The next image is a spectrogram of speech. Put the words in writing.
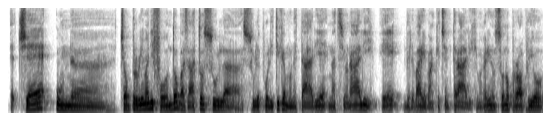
eh, c'è un, uh, c'è un problema di fondo basato sul, sulle politiche monetarie nazionali e delle varie banche centrali che magari non sono proprio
